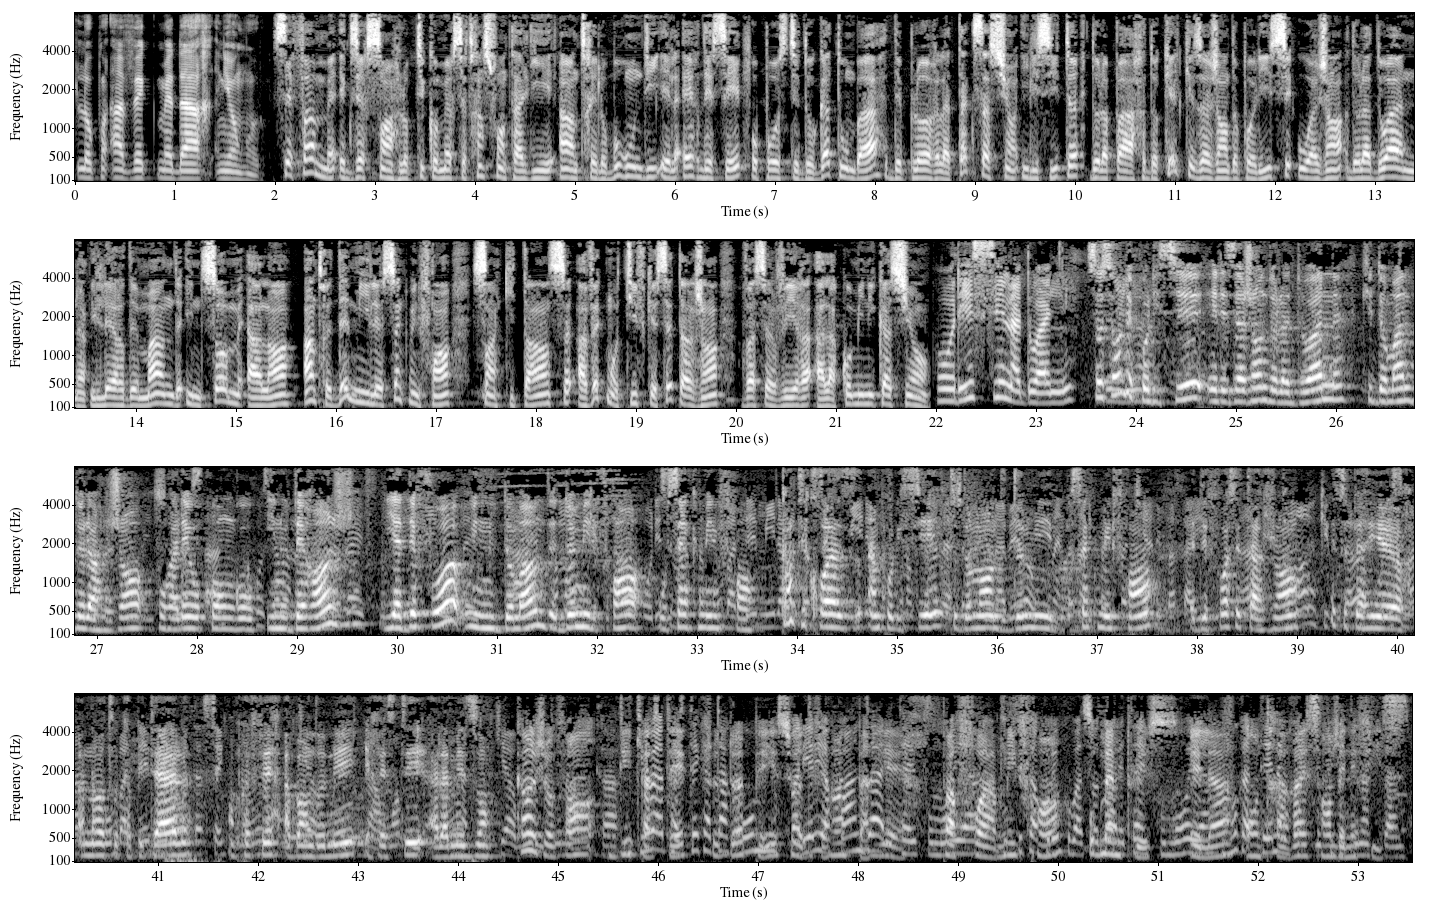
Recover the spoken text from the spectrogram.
Le point avec Medar Nyonghur. Ces femmes exerçant le petit commerce transfrontalier entre le Burundi et la RDC au poste de Gatumba déplorent la taxation illicite de la part de quelques agents de police ou agents de la douane. Ils leur demandent une somme allant entre 2 000 et 5 000 francs sans quittance avec motif que cet argent va servir à la communication. Ce sont les policiers et les agents de la douane qui demandent de l'argent pour aller au Congo. Ils nous dérangent. Il y a des fois où ils nous demandent 2 000 francs ou 5 000 francs. Quand ils croisent un policier te demande 2000 ou 5000 francs et des fois cet argent est supérieur à notre capital, on préfère abandonner et rester à la maison. Quand je vends 10 pastèques, je dois payer sur différentes barrières, parfois 1000 francs ou même plus. Et là, on travaille sans bénéfice.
